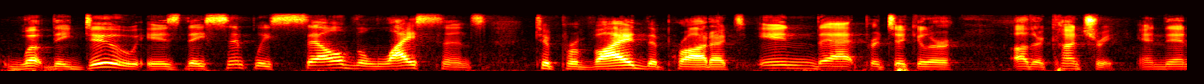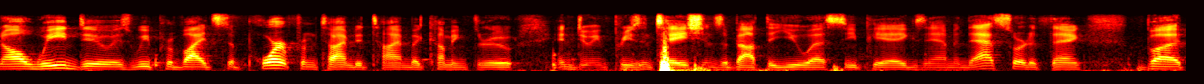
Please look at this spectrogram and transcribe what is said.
what they do is they simply sell the license to provide the product in that particular other country. And then all we do is we provide support from time to time by coming through and doing presentations about the US CPA exam and that sort of thing. But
